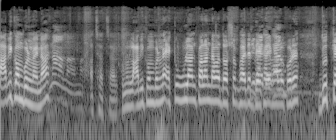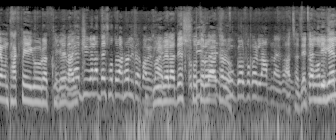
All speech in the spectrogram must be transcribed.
লাভি কম্বল নাই না? না না আচ্ছা আচ্ছা আর কোনো লাভি কম্বল না একটু উলান পালানটা আমার দর্শক ভাইদের দেখাই ভালো করে। দুধ কেমন থাকবে এই গৌরাত থেকে ভাই? দুই বেলা বেলাতে সতেরো আঠারো লিটার পাবে দুই বেলা দিয়ে ও সতেরো বিশ বাইশ আঠারো। মুখ গল্প করে লাভ নাই ভাই। আচ্ছা যেটা লিগেল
